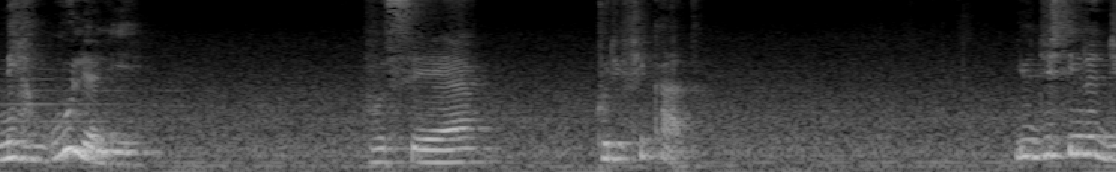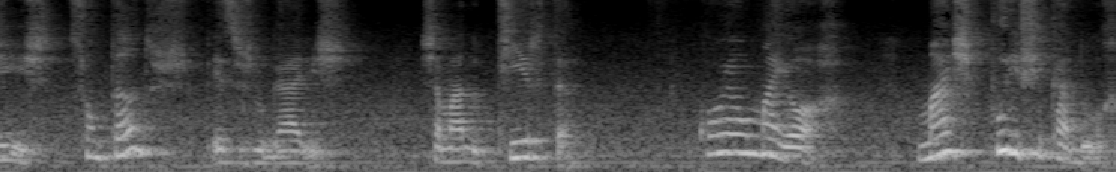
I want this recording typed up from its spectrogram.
mergulha ali, você é purificado. E o Distira diz: são tantos esses lugares chamado Tirta, qual é o maior, mais purificador?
